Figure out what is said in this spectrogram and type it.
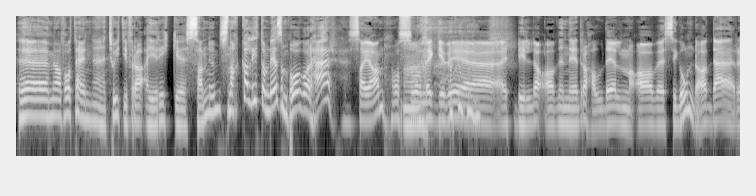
Uh, vi har fått en eh, tweet fra Eirik Sandum. Snakka litt om det som pågår her, sier han. Og så legger vi et bilde av den nedre halvdelen av Segunda, der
